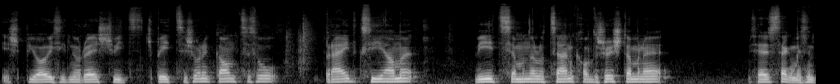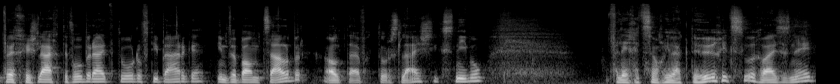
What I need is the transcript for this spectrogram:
ist bei uns in Nordwestschweiz die Spitze schon nicht ganz so breit gewesen, wie jetzt an einem Luzern oder sonst an einem wie soll ich sagen, wir sind vielleicht schlechter vorbereitet worden auf die Berge, im Verband selber, halt einfach durch das Leistungsniveau. Vielleicht jetzt noch ein bisschen wegen der Höhe zu tun, ich weiß es nicht.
